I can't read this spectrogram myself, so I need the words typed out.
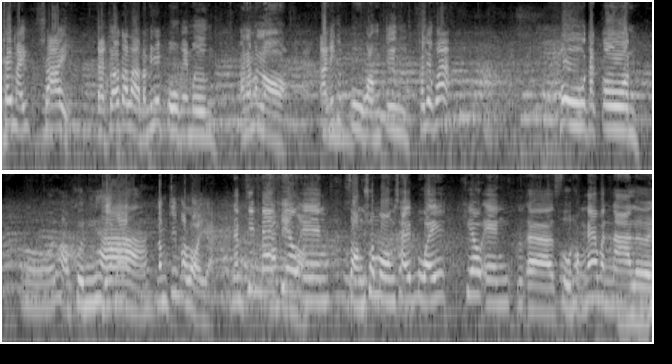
ใช่ไหมใช่ แต่จ้อตลาดมันไม่ใช่ปูไงมึง อันนั้นมันหลอก อันนี้คือปูของจริงเขาเรียกว่า ปูตะโกนโอ้ยขอบคุณเยค่ะอะมากน้ำจิ้มอร่อยอะ น้ำจิ้มแม่ทำเองเคี่ยวเหรอเองสองชั่วโมงใช้บวยเคี่ยวเองเอ่อสูตรของแม่วันนาเลย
